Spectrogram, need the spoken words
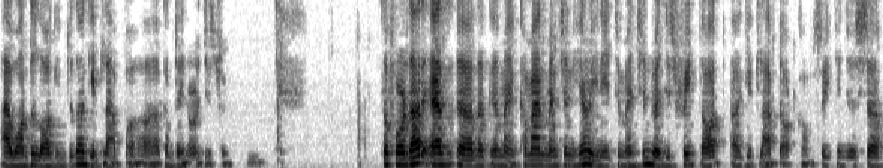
i want to log into the gitlab uh, container registry so for that, as uh, the command mentioned here, you need to mention registry.gitlab.com. So you can just uh,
